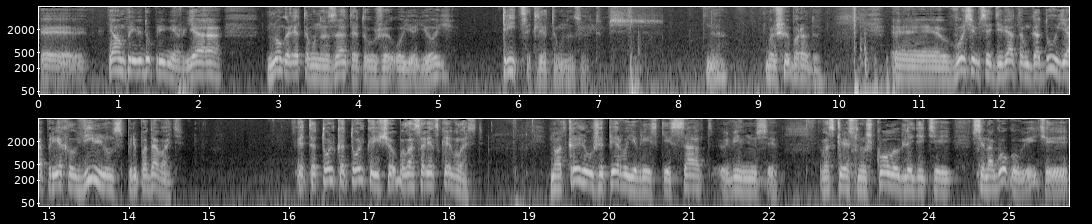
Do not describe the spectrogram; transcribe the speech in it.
Э, я вам приведу пример. Я много лет тому назад, это уже ой-ой-ой, 30 лет тому назад, да, большой бородой. Э, в 89 году я приехал в Вильнюс преподавать. Это только-только еще была советская власть. Но открыли уже первый еврейский сад в Вильнюсе. Воскресную школу для детей, в синагогу, видите,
